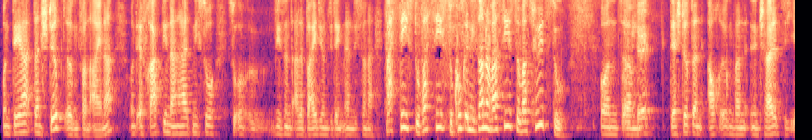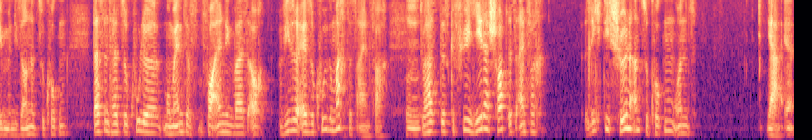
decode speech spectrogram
Und der, dann stirbt irgendwann einer. Und er fragt ihn dann halt nicht so, so, äh, wir sind alle bei dir und wir denken an dich, sondern, was siehst du, was siehst du? Guck in die Sonne, was siehst du, was fühlst du? Und ähm, Okay. der stirbt dann auch irgendwann, entscheidet sich eben in die Sonne zu gucken. Das sind halt so coole Momente, vor allen Dingen, weil es auch visuell so cool gemacht ist einfach. Du hast das Gefühl, jeder Shot ist einfach richtig schön anzugucken und ja, ja,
